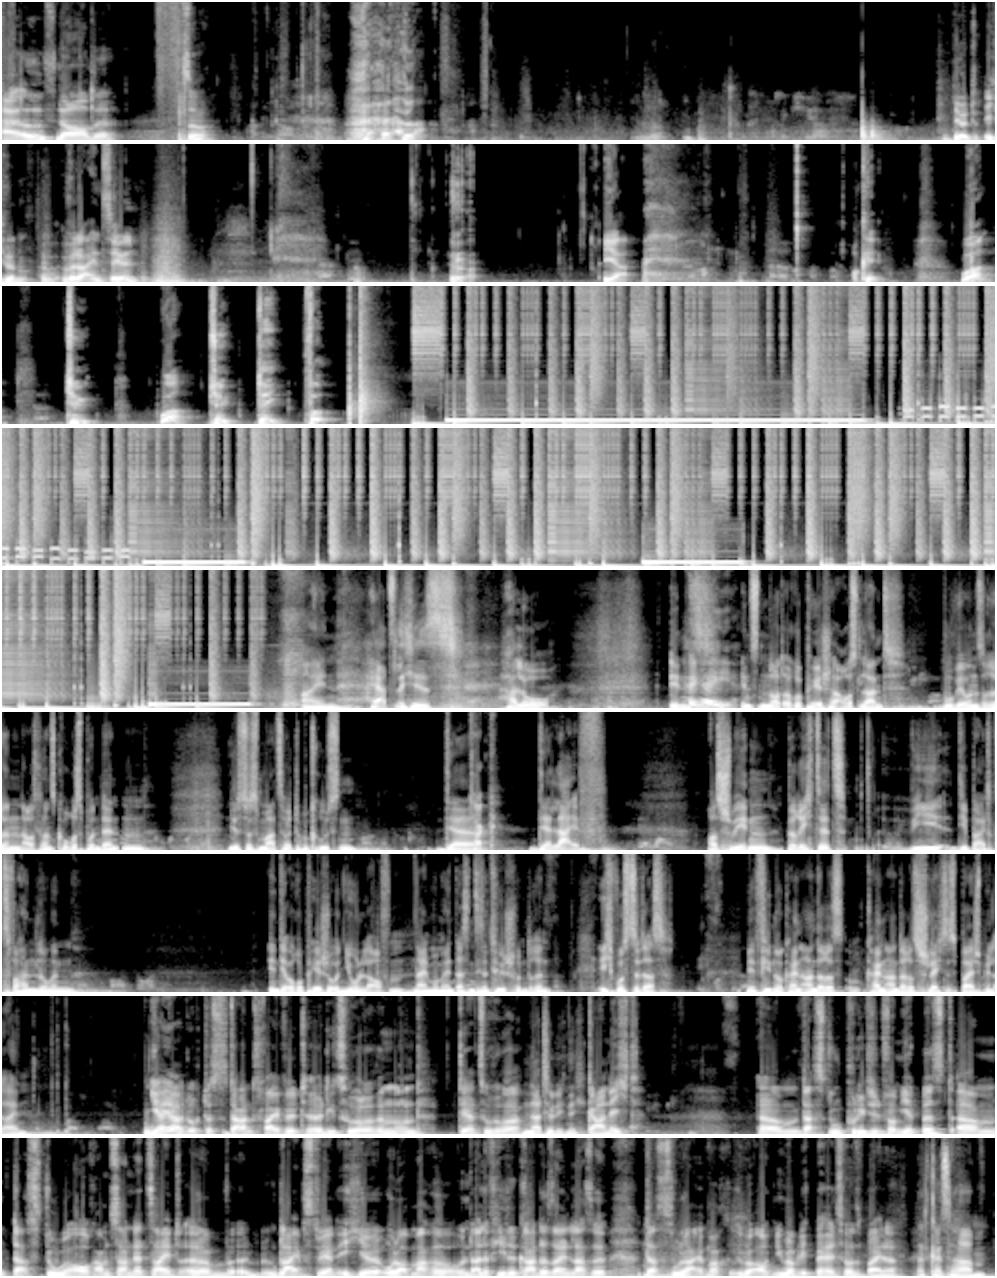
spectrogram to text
Aufnahme. So. Gut, ich würd, würde einzählen. Ja. Okay. One, two, one, two, three, four. Ein herzliches Hallo ins, Hey, hey. ins nordeuropäische Ausland, wo wir unseren Auslandskorrespondenten Justus Marz heute begrüßen, der, Tack. der live aus Schweden berichtet, wie die Beitrittsverhandlungen in die Europäische Union laufen. Nein, Moment, da sind sie natürlich schon drin. Ich wusste das. Mir fiel nur kein anderes, kein anderes schlechtes Beispiel ein. Ja, ja, doch, das daran zweifelt äh, die Zuhörerin und der Zuhörer Natürlich nicht. gar nicht. Ähm, dass du politisch informiert bist, ähm, dass du auch am Zahn der Zeit ähm, bleibst, während ich hier Urlaub mache und alle Viere gerade sein lasse, dass du da einfach über, auch den Überblick behältst für uns beide. Das kannst du haben.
